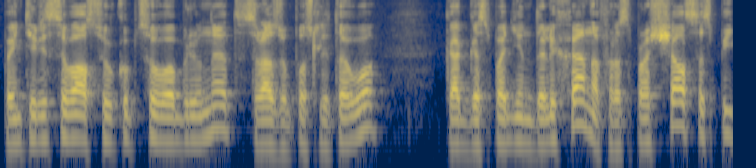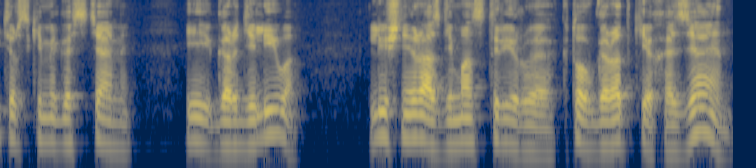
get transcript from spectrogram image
Поинтересовался у Купцова брюнет сразу после того, как господин Далиханов распрощался с питерскими гостями и горделиво, лишний раз демонстрируя, кто в городке хозяин,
